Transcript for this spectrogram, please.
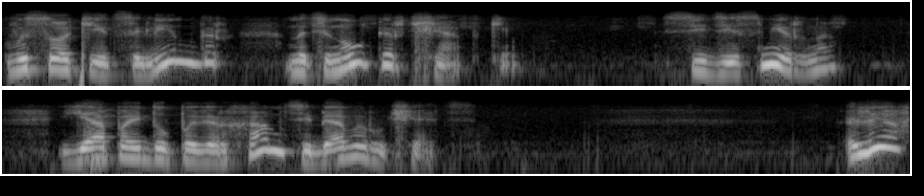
высокий цилиндр, натянул перчатки. «Сиди смирно. Я пойду по верхам тебя выручать». Лев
